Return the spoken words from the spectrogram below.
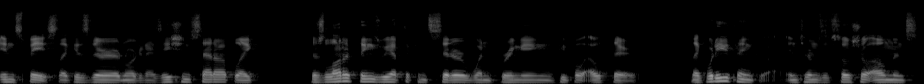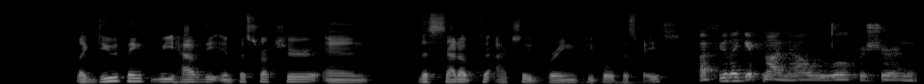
in space? Like is there an organization set up? Like there's a lot of things we have to consider when bringing people out there. Like what do you think uh, in terms of social elements? Like do you think we have the infrastructure and the setup to actually bring people to space? I feel like if not now, we will for sure in the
